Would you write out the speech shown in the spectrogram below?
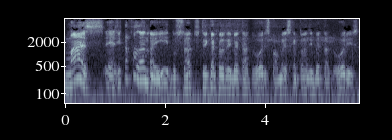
Mas é, a gente está falando aí do Santos tricampeão da Libertadores, Palmeiras campeão da Libertadores,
